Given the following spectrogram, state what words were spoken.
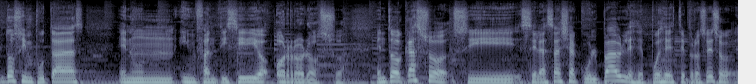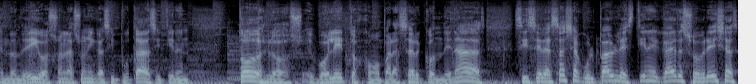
dos imputadas en un infanticidio horroroso. En todo caso, si se las haya culpables después de este proceso, en donde digo, son las únicas imputadas y tienen todos los boletos como para ser condenadas, si se las haya culpables, tiene que caer sobre ellas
